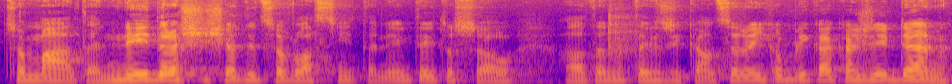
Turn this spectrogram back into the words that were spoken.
co máte, nejdražší šaty, co vlastníte, nevím, které to jsou, ale ten text říká, on se do nich oblíká každý den.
